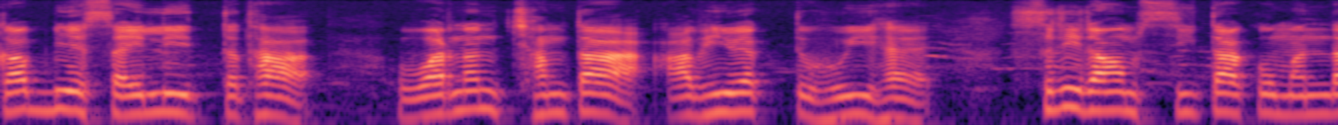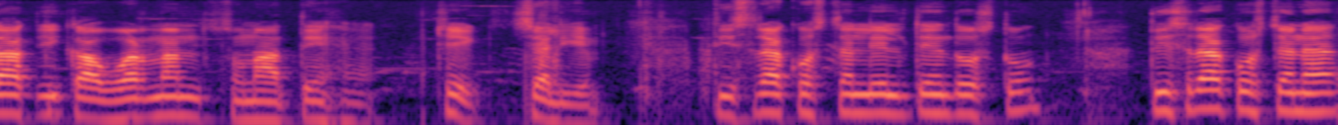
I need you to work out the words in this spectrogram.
कव्य शैली तथा वर्णन क्षमता अभिव्यक्त हुई है। श्री राम सीता को मंदाकिनी का वर्णन सुनाते हैं। ठीक, चलिए, तीसरा क्वेश्चन ले लेते हैं दोस्तों। तीसरा क्वेश्चन है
